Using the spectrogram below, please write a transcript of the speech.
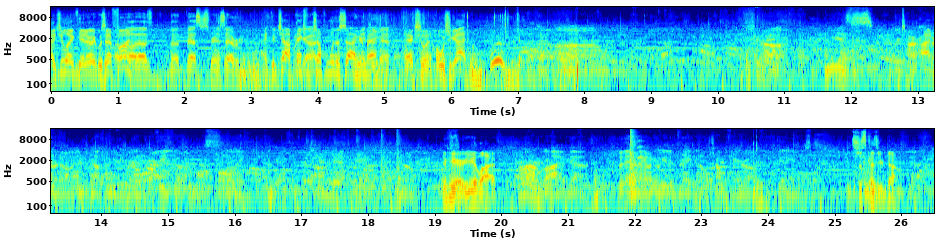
How'd you like that, Erik? Was that fun? Oh, that was the best experience ever. All right, good job. my Thanks God. for jumping with us out here, man. Thank man. you, man. Excellent. Oh, what you got? Um, uh, it's retarded. I don't know. There's nothing you can really think of in this falling to your. You know. You're here. You're alive. Oh, I'm alive, yeah. But then I only get a drink and I'll chop my finger off getting it. So It's just because you're dumb. yeah.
